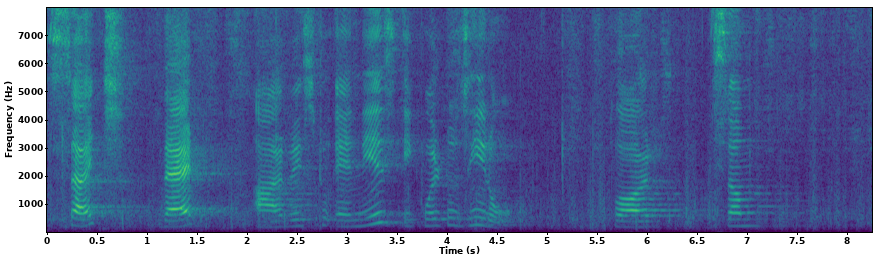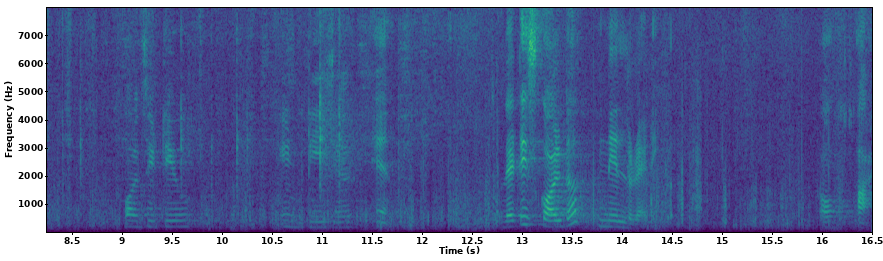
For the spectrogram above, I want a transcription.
such that r raised to n is equal to 0 for some positive integer n. That is called the nil radical of r.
